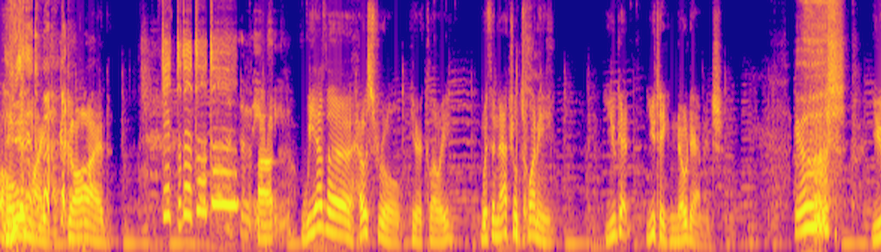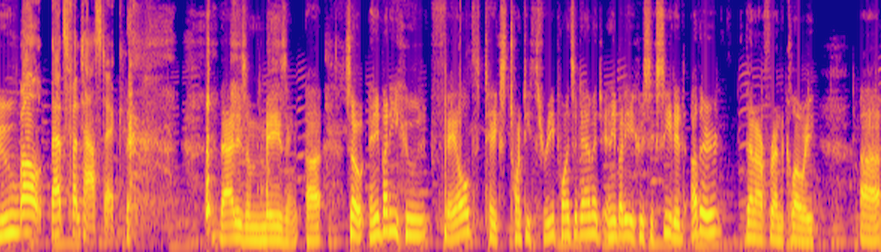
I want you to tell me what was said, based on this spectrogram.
Oh my god. That's an Uh, We have a house rule here, Chloe. With a natural 20, you get you take no damage. Yes. You Well, that's fantastic. that is amazing. Uh, so anybody who failed takes 23 points of damage. Anybody who succeeded, other than our friend Chloe, uh,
